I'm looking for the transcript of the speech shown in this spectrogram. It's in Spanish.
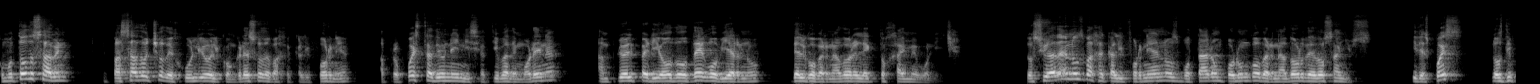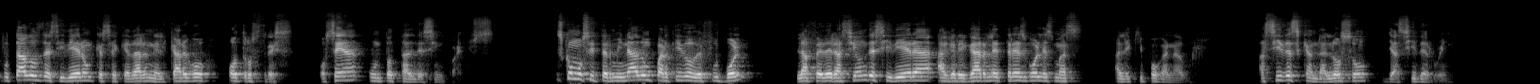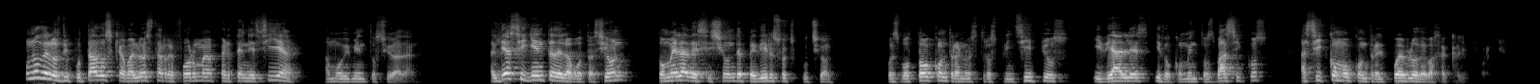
Como todos saben, el pasado 8 de julio el Congreso de Baja California, a propuesta de una iniciativa de Morena, amplió el periodo de gobierno del gobernador electo Jaime Bonilla. Los ciudadanos bajacalifornianos votaron por un gobernador de dos años y después los diputados decidieron que se quedara en el cargo otros tres, o sea, un total de cinco años. Es como si terminado un partido de fútbol, la federación decidiera agregarle tres goles más al equipo ganador. Así de escandaloso y así de ruin. Uno de los diputados que avaló esta reforma pertenecía a Movimiento Ciudadano. Al día siguiente de la votación, tomé la decisión de pedir su expulsión, pues votó contra nuestros principios, ideales y documentos básicos, así como contra el pueblo de Baja California.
